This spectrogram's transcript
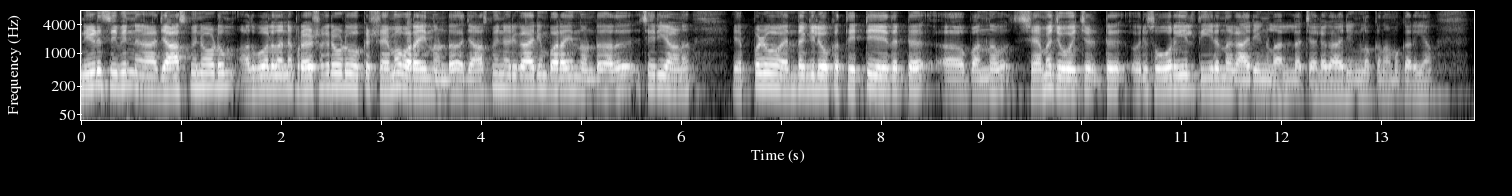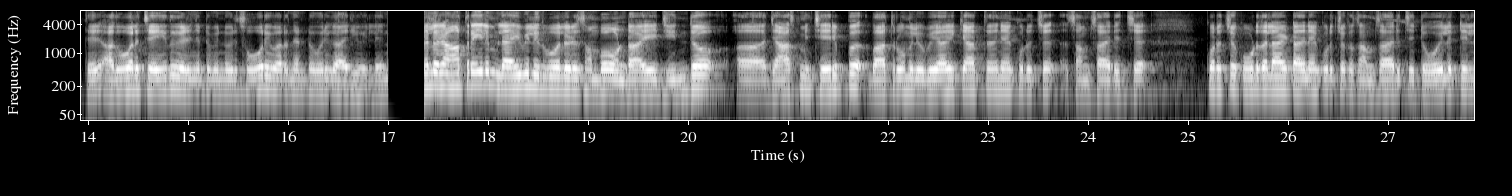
പിന്നീട് സിബിൻ ജാസ്മിനോടും അതുപോലെ തന്നെ പ്രേക്ഷകരോടും ഒക്കെ ക്ഷമ പറയുന്നുണ്ട്. ജാസ്മിൻ ഒരു കാര്യം പറയുന്നുണ്ട്. അത് ശരിയാണ്. എപ്പോഴും എന്തെങ്കിലുമൊക്കെ തെറ്റ് ചെയ്തിട്ട് വന്ന് ക്ഷമ ചോദിച്ചിട്ട് ഒരു സോറിയിൽ തീരുന്ന കാര്യങ്ങളല്ല. ചില കാര്യങ്ങളൊക്കെ നമുക്കറിയാം. അതുപോലെ ചെയ്തു കഴിഞ്ഞിട്ട് പിന്നെ ഒരു സോറി പറഞ്ഞിട്ട് ഒരു കാര്യമില്ല ഇന്നലെ രാത്രിയിലും ലൈവിൽ ഇതുപോലൊരു സംഭവം ഉണ്ടായി. ജിൻഡോ ജാസ്മിൻ ചെരുപ്പ് ബാത്റൂമിൽ ഉപയോഗിക്കാത്തതിനെക്കുറിച്ച് സംസാരിച്ച് കുറച്ച് കൂടുതലായിട്ട് അതിനെക്കുറിച്ചൊക്കെ സംസാരിച്ച് ടോയ്ലറ്റിൽ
